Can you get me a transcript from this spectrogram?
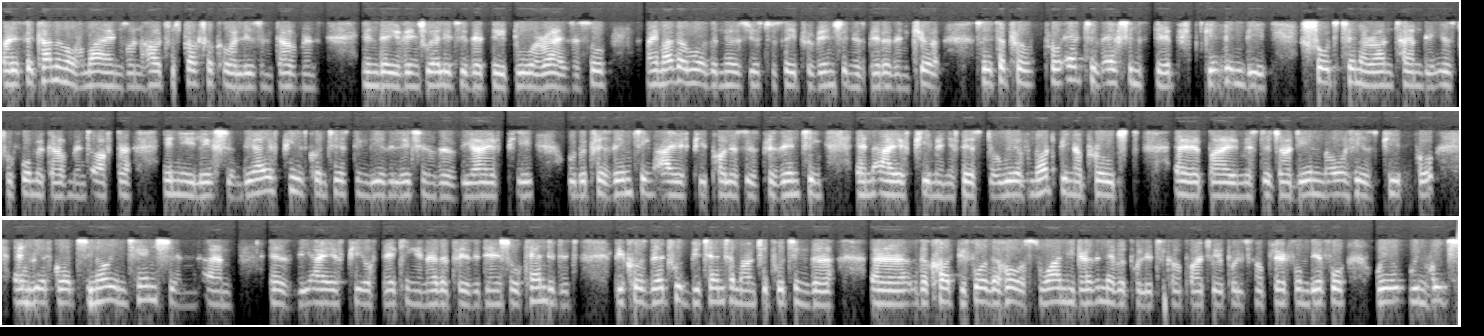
But it's a coming of minds on how to structure coalition governments in the eventuality that they do arise. So My mother, who was a nurse, used to say prevention is better than cure. So it's a pro- proactive action step given the short turnaround time there is to form a government after any election. The IFP is contesting these elections as the IFP will be presenting IFP policies, presenting an IFP manifesto. We have not been approached uh, by Mr. Jardine or his people, and we have got no intention. Um, as the IFP of backing another presidential candidate, because that would be tantamount to putting the uh, the cart before the horse. One, he doesn't have a political party, a political platform. Therefore, we, in which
